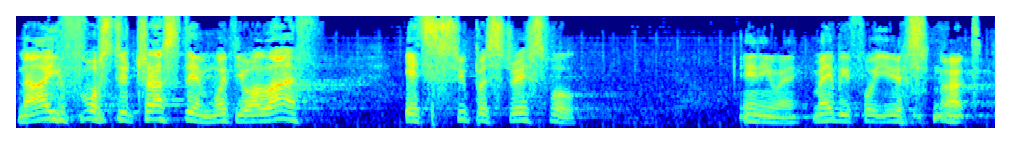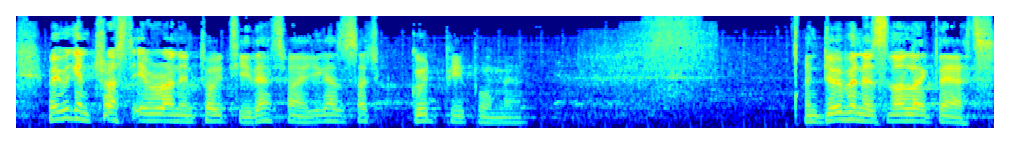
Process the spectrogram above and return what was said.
Now you're forced to trust them with your life. It's super stressful. Anyway, maybe for you it's not. Maybe we can trust everyone in Toti. That's why you guys are such good people, man. In Durban, it's not like that.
